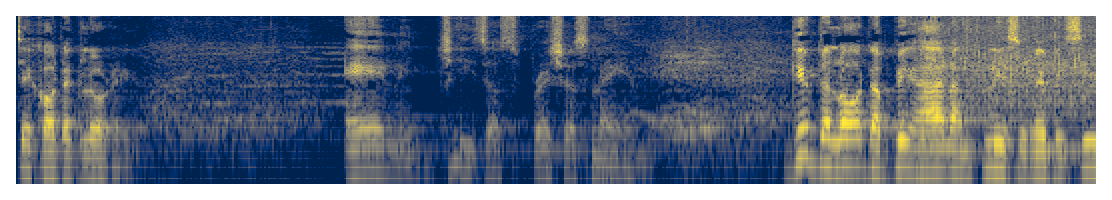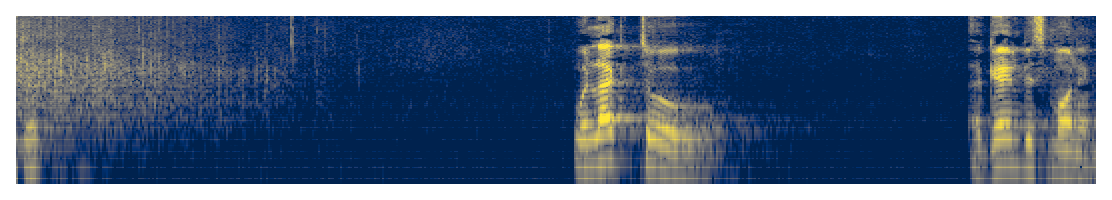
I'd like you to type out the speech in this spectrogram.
Take all the glory. In Jesus' precious name. Give the Lord a big hand and please you may be seated. We'd like to, again this morning,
